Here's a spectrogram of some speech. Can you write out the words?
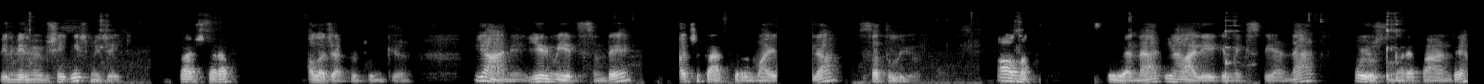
Benim elime bir şey geçmeyecek. Karşı taraf alacaktır çünkü. Yani 27'sinde açık arttırılmayla satılıyor. Almak isteyenler, ihaleye girmek isteyenler buyursunlar efendim.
